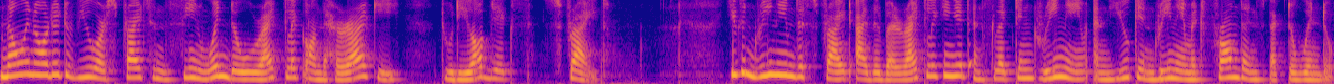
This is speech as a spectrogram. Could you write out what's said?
Now in order to view our sprites in the scene window, right click on the hierarchy, 2D objects, sprite. You can rename this sprite either by right clicking it and selecting rename and you can rename it from the inspector window.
